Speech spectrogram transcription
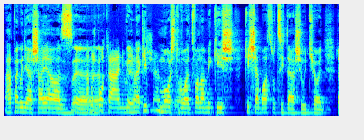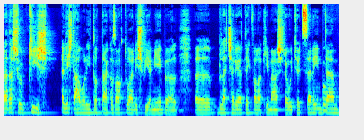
Hát meg ugye a Shia az... Hát most botrány miatt Neki sem most nagyon. volt valami kis, kisebb atrocitás, úgyhogy ráadásul ki is el is távolították az aktuális filmjéből, lecserélték valaki másra, úgyhogy szerintem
